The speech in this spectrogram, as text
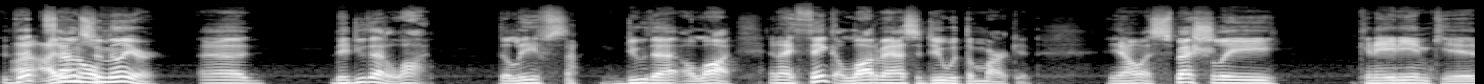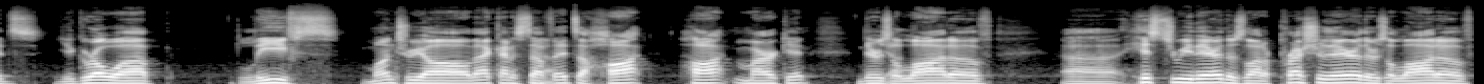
That I, sounds I familiar. Uh, they do that a lot. The Leafs do that a lot. And I think a lot of it has to do with the market. You know, especially Canadian kids. You grow up, Leafs, Montreal, that kind of stuff. Yeah. It's a hot, hot market. There's yeah. a lot of uh, history there. There's a lot of pressure there. There's a lot of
